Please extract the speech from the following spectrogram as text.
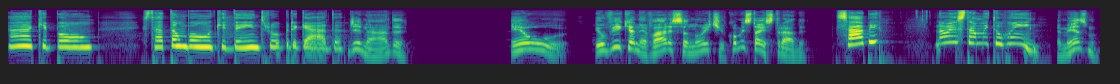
Ah, que bom. Está tão bom aqui dentro, obrigada. De nada. Eu. Eu vi que ia nevar essa noite. Como está a estrada? Sabe? Não está muito ruim. É mesmo?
